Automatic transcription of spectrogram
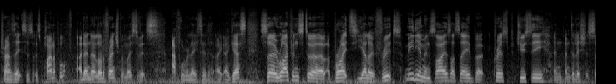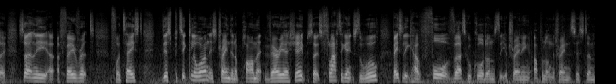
translates as, as pineapple. I don't know a lot of French, but most of it's apple related, I, I guess. So ripens to a, a, bright yellow fruit, medium in size, I'd say, but crisp, juicy, and, and delicious. So certainly a, a favorite for taste. This particular one is trained in a palmette verrier shape, so it's flat against the wall. Basically, you have four vertical cordons that you're training up along the training system,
